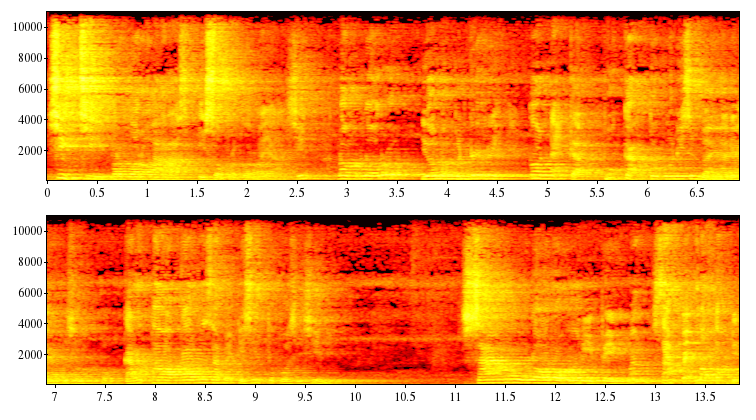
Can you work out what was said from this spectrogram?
Siji perkara waras iso perkara yasin, nomor loro ya ono bener nih. Kok nek gak buka tukune sembayare aku sapa? Karena tawakalnya sampai di situ posisi ini. Sangu loro uripe sampai notok di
